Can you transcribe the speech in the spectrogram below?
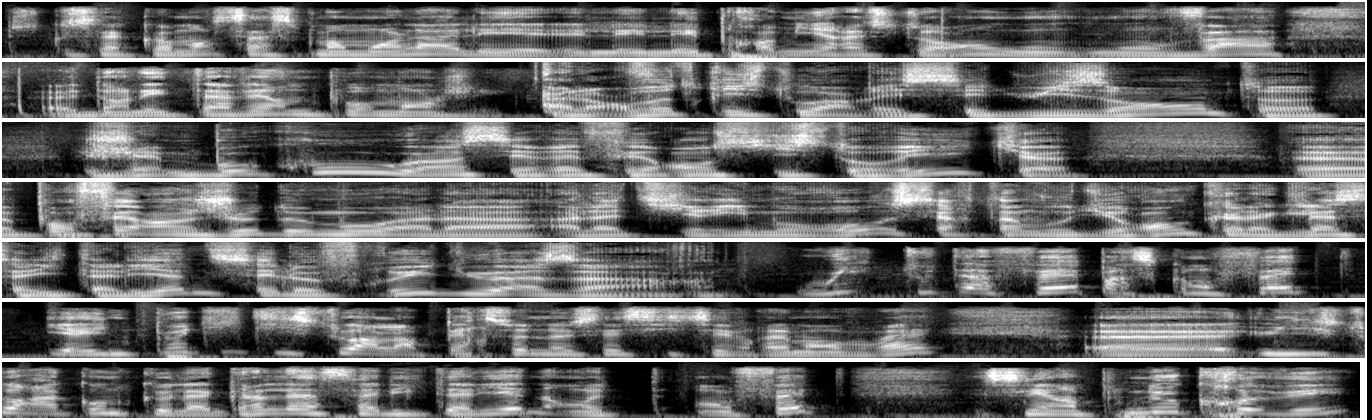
puisque ça commence à ce moment-là, les, les- les premiers restaurants où on, où on va euh, dans les tavernes pour manger. Alors, votre histoire est séduisante. J'aime beaucoup hein, ces références historiques. Euh, pour faire un jeu de mots à la, à la Thierry Moreau, certains vous diront que la glace à l'italienne, c'est le fruit du hasard. Oui, tout à fait, parce qu'en fait, il y a une petite histoire, alors personne ne sait si c'est vraiment vrai, Euh, une histoire raconte que la glace à l'italienne, en, en fait, c'est un pneu crevé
